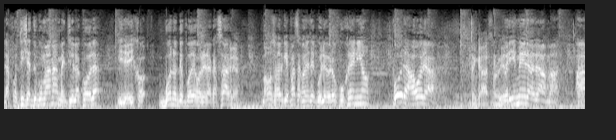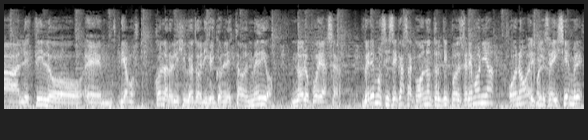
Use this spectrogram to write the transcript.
La justicia tucumana metió la cola y le dijo, vos no te podés volver a casar. Vamos a ver qué pasa con este culebrón jujeño. Por ahora, primera dama al estilo, eh, digamos, con la religión católica y con el Estado en medio, no lo puede hacer. Veremos si se casa con otro tipo de ceremonia o no el Muy 15 de diciembre.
